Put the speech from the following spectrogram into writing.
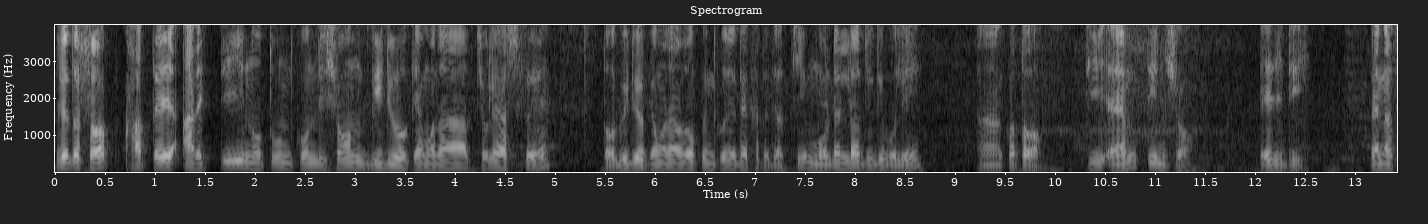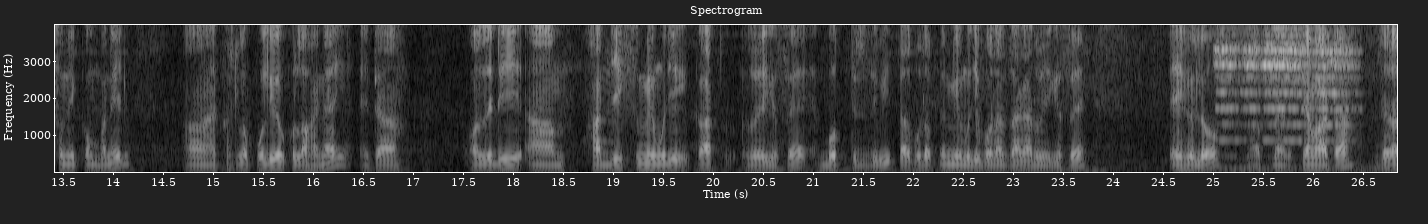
প্রিয় দর্শক, হাতে আরেকটি নতুন কন্ডিশন ভিডিও ক্যামেরা চলে আসছে। তো ভিডিও ক্যামেরা আমরা ওপেন করে দেখাতে যাচ্ছি। মডেলটা যদি বলি কত? টি এম তিনশো এইচডি প্যানাসোনিক কোম্পানির আসলে পোলিও খোলা হয় নাই। এটা already hard disk memory card রয়ে গেছে, বত্রিশ জিবি তারপর আপনার মেমোরি ভরার জায়গা রয়ে গেছে। এই হলো আপনার ক্যামেরাটা যারা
